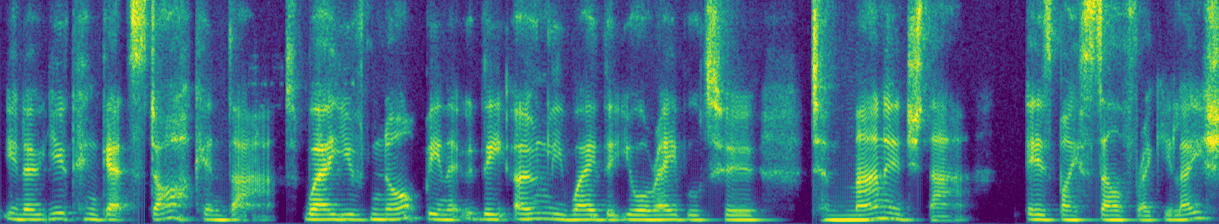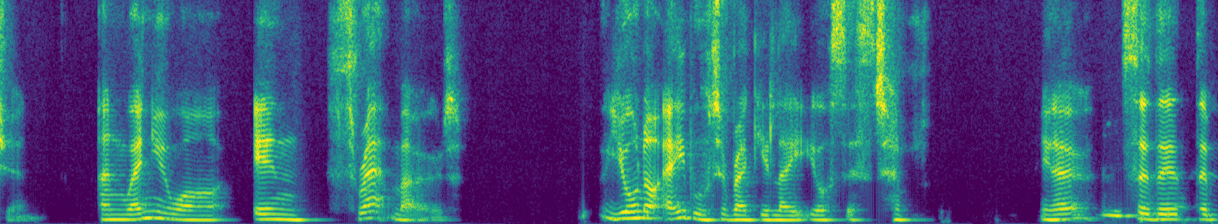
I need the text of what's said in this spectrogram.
you know you can get stuck in that where you've not been the only way that you're able to to manage that is by self-regulation. And when you are in threat mode you're not able to regulate your system you know so the, mm-hmm. the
